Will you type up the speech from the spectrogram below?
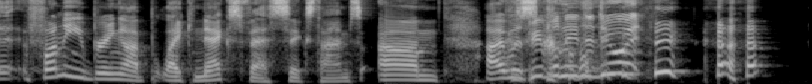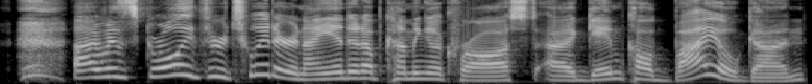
uh, funny you bring up like Next Fest six times. Um I was people need to do it. I was scrolling through Twitter and I ended up coming across a game called Biogun.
